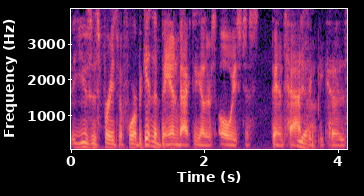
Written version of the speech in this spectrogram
I used this phrase before, but getting the band back together is always just fantastic yeah. because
